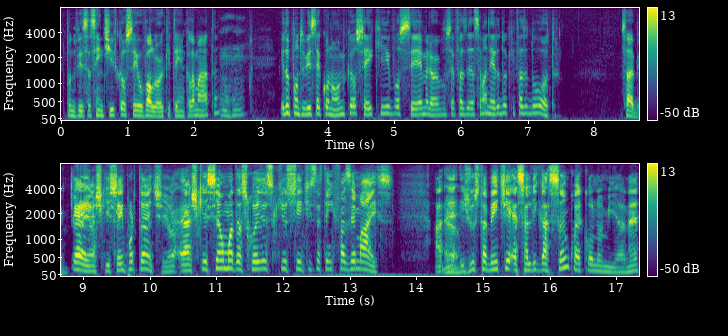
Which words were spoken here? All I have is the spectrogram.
do ponto de vista científico, eu sei o valor que tem aquela mata. Uhum. E do ponto de vista econômico, eu sei que você é melhor você fazer dessa maneira do que fazer do outro. Sabe? É, eu acho que isso é importante. Eu acho que isso é uma das coisas que os cientistas têm que fazer mais. É. É, justamente essa ligação com a economia, né?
